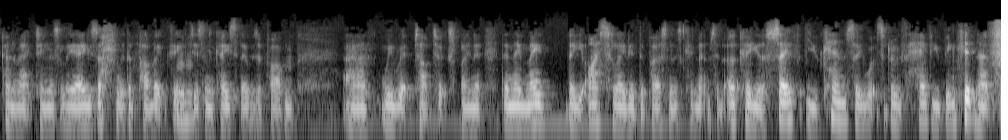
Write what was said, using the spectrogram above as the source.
kind of acting as liaison with the public Mhm. just in case there was a problem uh, we whipped up to explain it. Then they made they isolated the person that's kidnapped and said, "Okay, you're safe. You can say what's the truth. Have you been kidnapped,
